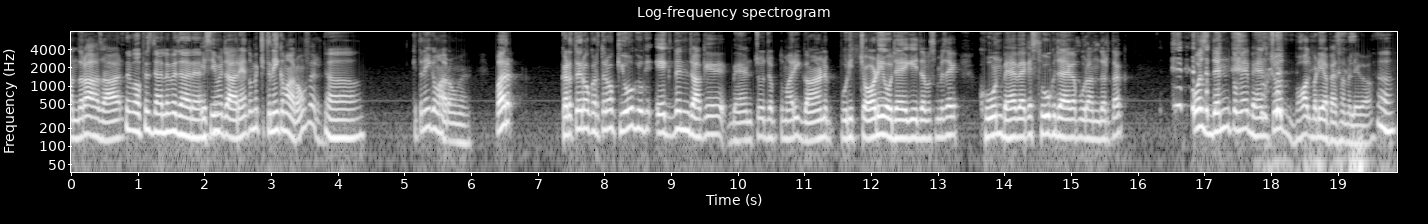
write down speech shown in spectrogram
पंद्रह हज़ार सिर्फ़ ऑफ़िस जाने में जा रहे हैं। इसी में जा रहे हैं तो मैं कितने ही कमा रहा हूँ फिर? हाँ, कितने ही कमा रहा हूँ मैं? पर करते रहो करते रहो। क्यों? क्योंकि एक दिन जाके बहन चो जब तुम्हारी गांड पूरी चौड़ी हो जाएगी जब उसमें से खून बह बह के सूख जाएगा पूरा अंदर तक उस दिन तुम्हें बहन चो बहुत बढ़िया पैसा मिलेगा। हाँ।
